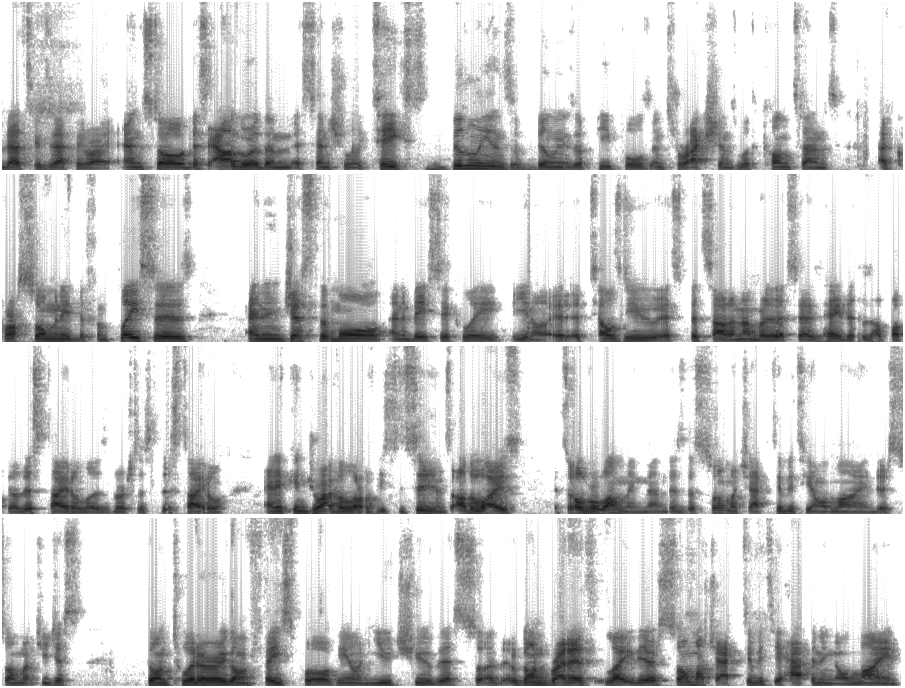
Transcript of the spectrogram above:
That's exactly right. And so this algorithm essentially takes billions of billions of people's interactions with content across so many different places and ingests them all. And basically, you know, it, it tells you, it spits out a number that says, hey, this is how popular this title is versus this title. And it can drive a lot of these decisions. Otherwise, it's overwhelming, man. There's, there's so much activity online. There's so much, you just go on Twitter, you go on Facebook, you know, on YouTube, there's so, go on Reddit. Like there's so much activity happening online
